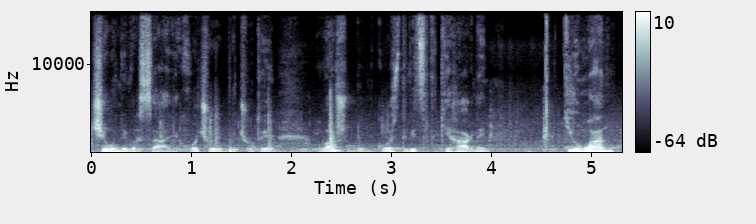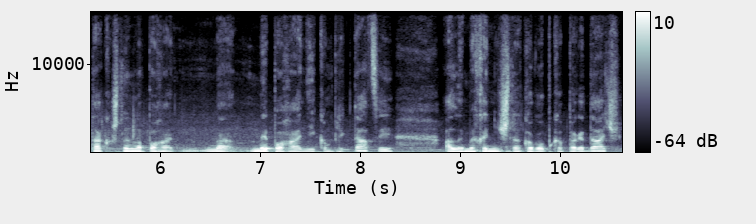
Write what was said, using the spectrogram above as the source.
чи універсалі. Хочу почути вашу думку. Ось дивіться, такий гарний Tiguan, також не на, пога... на непоганій комплектації, але механічна коробка передач.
